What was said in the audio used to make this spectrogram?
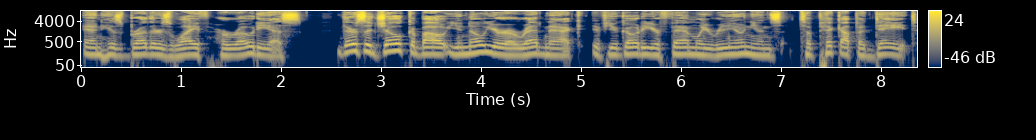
and his brother's wife Herodias. There's a joke about you know you're a redneck if you go to your family reunions to pick up a date.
